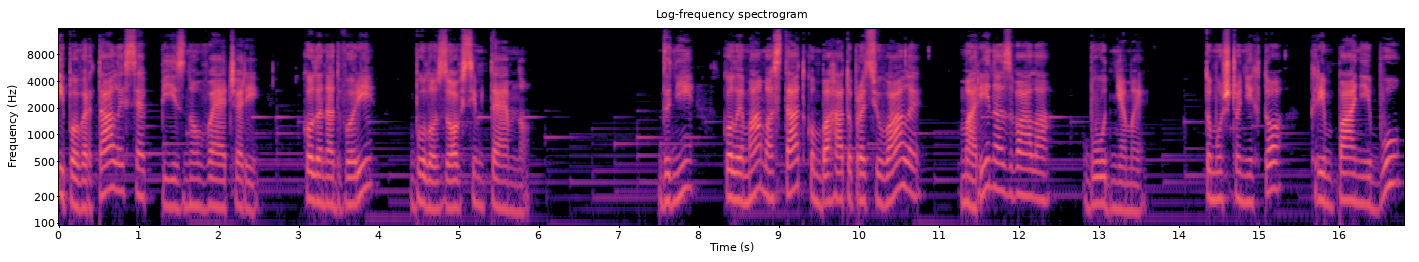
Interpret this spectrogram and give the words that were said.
і поверталися пізно ввечері, коли на дворі було зовсім темно. Дні, коли мама з татком багато працювали, Марі назвала буднями, тому що ніхто, крім пані Бу,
